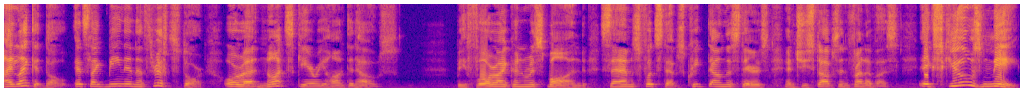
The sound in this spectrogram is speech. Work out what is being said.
I like it though. It's like being in a thrift store or a not scary haunted house. Before I can respond, Sam's footsteps creak down the stairs and she stops in front of us. Excuse me,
